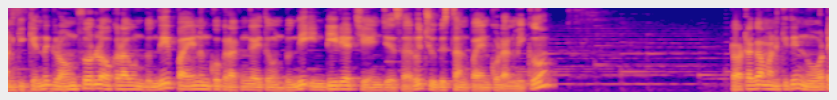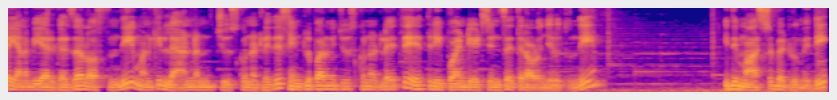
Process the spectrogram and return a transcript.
మనకి కింద గ్రౌండ్ ఫ్లోర్లో ఒకలాగా ఉంటుంది. పైన ఇంకొక రకంగా అయితే ఉంటుంది. ఇంటీరియర్ చేంజ్ చేశారు. చూపిస్తాను పైన కూడా మీకు. టోటల్గా మనకి ఇది నూట ఎనభై ఆరు గజాలు వస్తుంది. మనకి ల్యాండ్ అనేది చూసుకున్నట్లయితే సెంట్ల పరంగా చూసుకున్నట్లయితే త్రీ పాయింట్ ఎయిట్ సెంట్స్ అయితే రావడం జరుగుతుంది. ఇది మాస్టర్ బెడ్రూమ్ ఇది.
